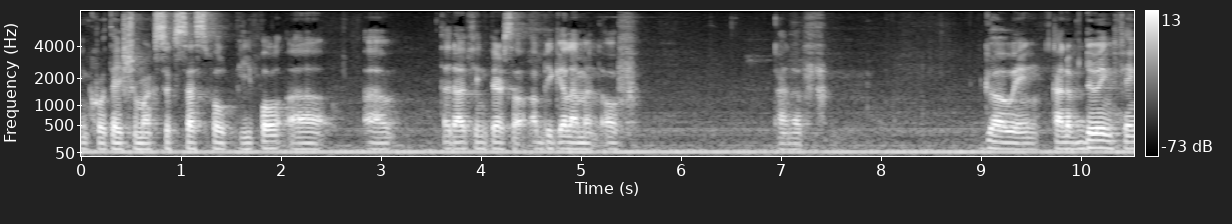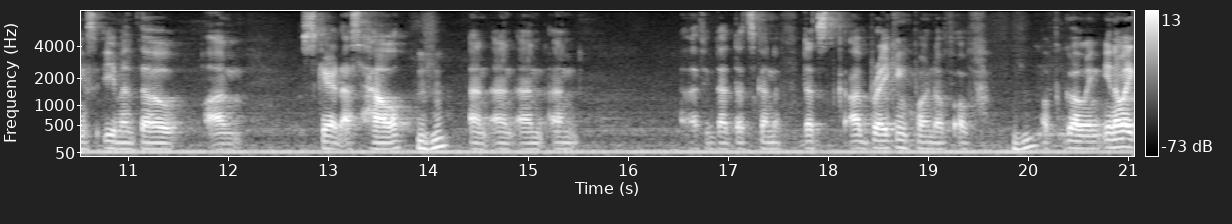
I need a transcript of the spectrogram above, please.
in quotation marks successful people uh, uh, that I think there's a, a big element of kind of going kind of doing things even though I'm scared as hell. Mm-hmm. And, and and and I think that that's kind of that's a breaking point of of, mm-hmm. of going in a way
